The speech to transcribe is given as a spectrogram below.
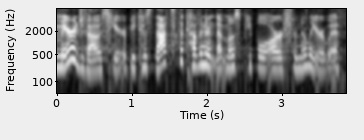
marriage vows here because that's the covenant that most people are familiar with.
